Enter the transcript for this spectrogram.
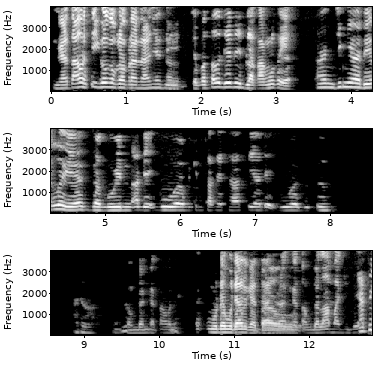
nggak tahu sih gue nggak pernah nanya sih Siapa tahu dia di belakang lu kayak anjingnya adik lu ya gangguin adik gua bikin sakit hati adik gua gitu. aduh mudah-mudahan nggak tahu deh Mudah-mudahan nggak tahu. mudah-mudahan nggak tahu udah lama juga Tapi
